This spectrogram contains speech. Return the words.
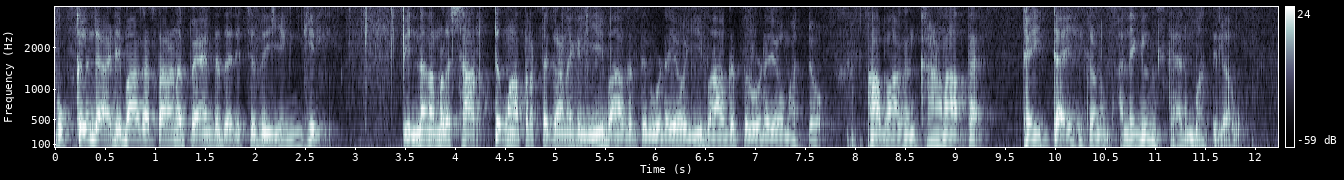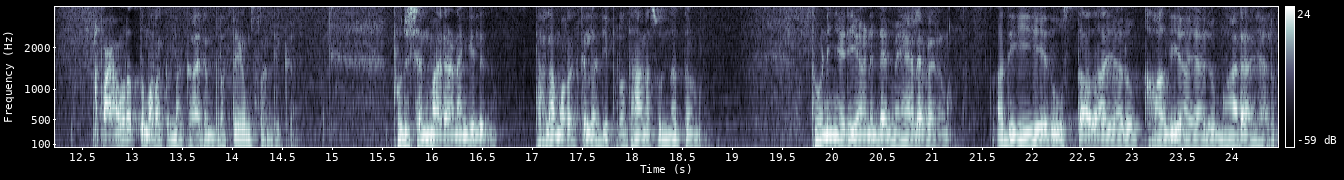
പുക്കിളിന്റെ അടിഭാഗത്താണ് പാന്റ് ധരിച്ചത് എങ്കിൽ പിന്നെ നമ്മൾ ഷർട്ട് മാത്രം ഇട്ടുകയാണെങ്കിൽ ഈ ഭാഗത്തിലൂടെയോ ഈ ഭാഗത്തിലൂടെയോ മറ്റോ ആ ഭാഗം കാണാത്ത ടൈറ്റായിരിക്കണം അല്ലെങ്കിൽ നിസ്കാരം ബാത്തിലാകും. അപ്പോൾ ഔറത്ത് മറക്കുന്ന കാര്യം പ്രത്യേകം ശ്രദ്ധിക്കുക. പുരുഷന്മാരാണെങ്കിൽ തലമുറക്കൽ അതിപ്രധാന സുന്നത്താണ്. തുണി ഞെരിയാണിന്റെ മേലെ വരണം. അത് ഏത് ഉസ്താദായാലും ഖാദി ആയാലും ആരായാലും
